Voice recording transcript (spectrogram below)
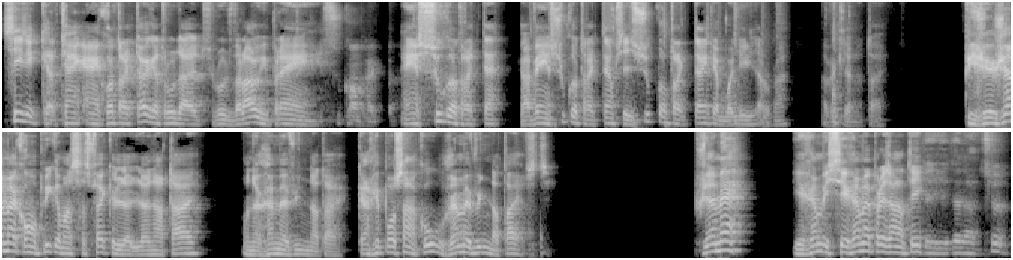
Tu sais, un, un contracteur qui a trop de, trop de valeur, il prend un, sous-contractant. J'avais un sous-contractant, puis c'est le sous-contractant qui a volé l'argent avec le notaire. Puis j'ai jamais compris comment ça se fait que le, le notaire, on n'a jamais vu le notaire. Quand j'ai passé en cours, jamais vu le notaire. Jamais. Il ne s'est jamais présenté. Il était dans le sud.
